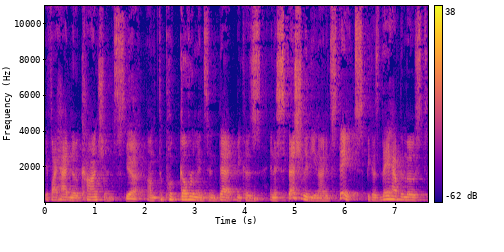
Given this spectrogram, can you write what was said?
if I had no conscience. Yeah. Um, to put governments in debt because, and especially the United States, because they have the most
